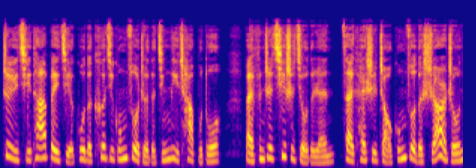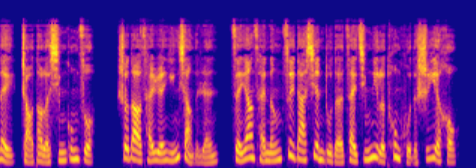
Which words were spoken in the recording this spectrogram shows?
这与其他被解雇的科技工作者的经历差不多。百分之七十九的人在开始找工作的十二周内找到了新工作。受到裁员影响的人，怎样才能最大限度的在经历了痛苦的失业后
